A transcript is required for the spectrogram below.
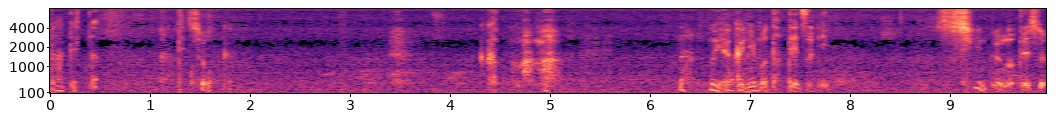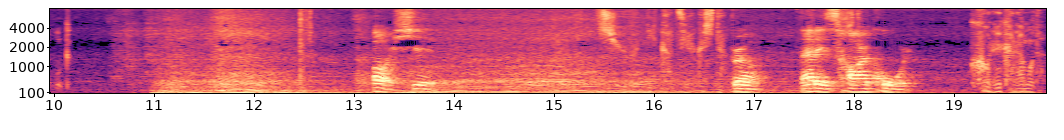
立てたでしょうかこのまま何の役にも立てずに死ぬのでしょうか Oh shit. Bro, that is hardcore. これからもだ。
